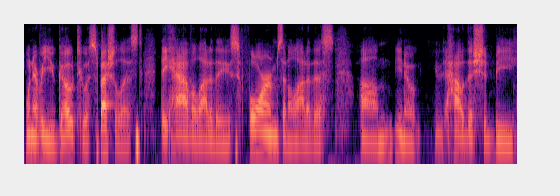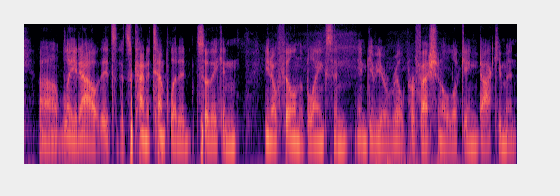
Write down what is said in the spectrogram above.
whenever you go to a specialist, they have a lot of these forms and a lot of this, um, you know, how this should be uh, laid out. It's it's kind of templated so they can you know fill in the blanks and, and give you a real professional looking document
